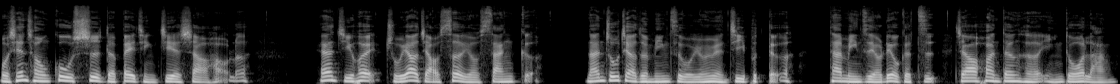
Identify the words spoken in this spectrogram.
我先从故事的背景介绍好了，《黑暗集会》主要角色有三个，男主角的名字我永远记不得，他名字有六个字，叫幻灯和银多郎。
